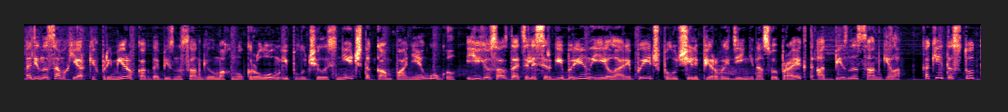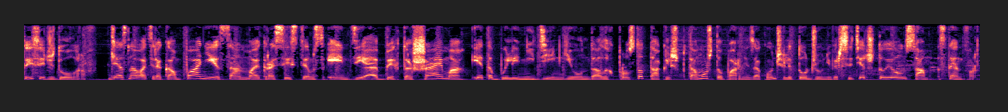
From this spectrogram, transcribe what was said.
Один из самых ярких примеров, когда бизнес-ангел махнул крылом и получилось нечто, компания Google. Ее создатели Сергей Брин и Ларри Пейдж получили первые деньги на свой проект от бизнес-ангела какие-то 100 тысяч долларов. Для основателя компании Sun Microsystems Энди Бехтершайма это были не деньги, он дал их просто так, лишь потому, что парни закончили тот же университет, что и он сам, Стэнфорд.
